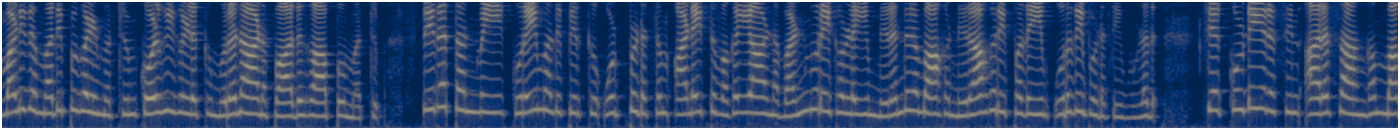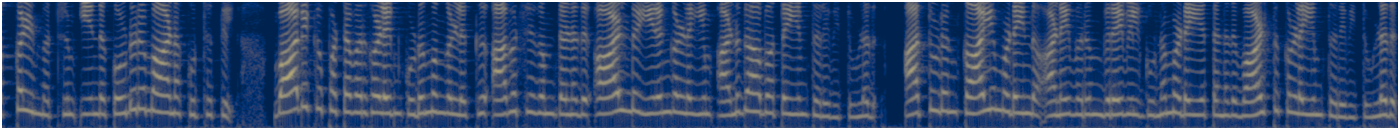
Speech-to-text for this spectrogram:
மனித மதிப்புகள் மற்றும் கொள்கைகளுக்கு முரணான பாதுகாப்பு மற்றும் ஸ்திரத்தன்மையை குறைமதிப்பிற்கு உட்படுத்தும் அனைத்து வகையான வன்முறைகளையும் நிரந்தரமாக நிராகரிப்பதையும் உறுதிப்படுத்தியுள்ளது. செக் குடியரசின் அரசாங்கம் மக்கள் மற்றும் இந்த கொடூரமான குற்றத்தில் பாதிக்கப்பட்டவர்களின் குடும்பங்களுக்கு அமைச்சகம் தனது ஆழ்ந்த இரங்கலையும் அனுதாபத்தையும் தெரிவித்துள்ளது. அத்துடன் காயமடைந்த அனைவரும் விரைவில் குணமடைய தனது வாழ்த்துக்களையும் தெரிவித்துள்ளது.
